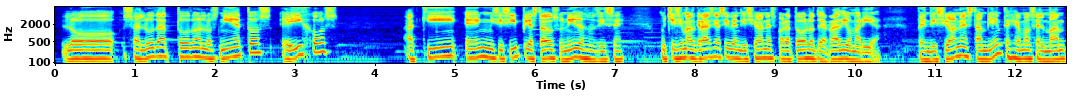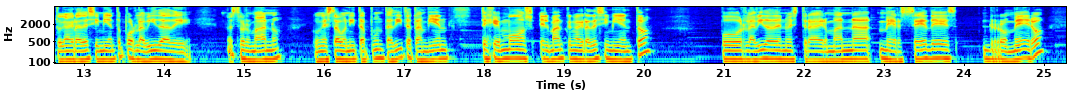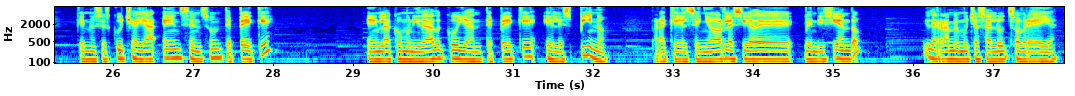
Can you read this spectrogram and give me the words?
Lo saluda a todos los nietos e hijos aquí en Mississippi, Estados Unidos, nos dice. Muchísimas gracias y bendiciones para todos los de Radio María. Bendiciones también, tejemos el manto en agradecimiento por la vida de nuestro hermano con esta bonita puntadita. También tejemos el manto en agradecimiento por la vida de nuestra hermana Mercedes Romero, que nos escucha ya en Sensuntepeque, en la comunidad Cuyantepeque, El Espino, para que el Señor le siga bendiciendo y derrame mucha salud sobre ella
